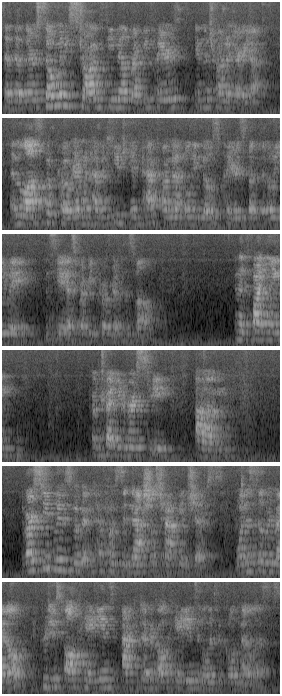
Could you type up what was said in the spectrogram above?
said that there are so many strong female rugby players in the Toronto area, and the loss of a program would have a huge impact on not only those players, but the OUA and CIS rugby programs as well. And then finally, from Trent University, um, the Varsity Blues women have hosted national championships, won a silver medal, produced all Canadians, academic all Canadians, and Olympic gold medalists.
